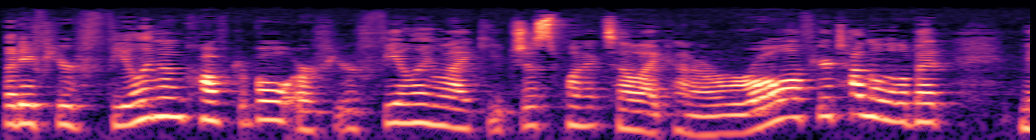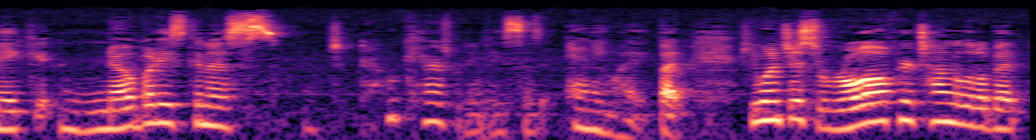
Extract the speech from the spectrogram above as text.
But if you're feeling uncomfortable or if you're feeling like you just want it to like kind of roll off your tongue a little bit, make it, nobody's going to, who cares what anybody says anyway? But if you want to just roll off your tongue a little bit,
